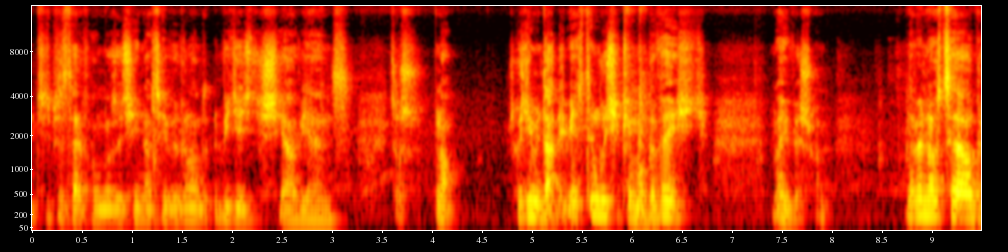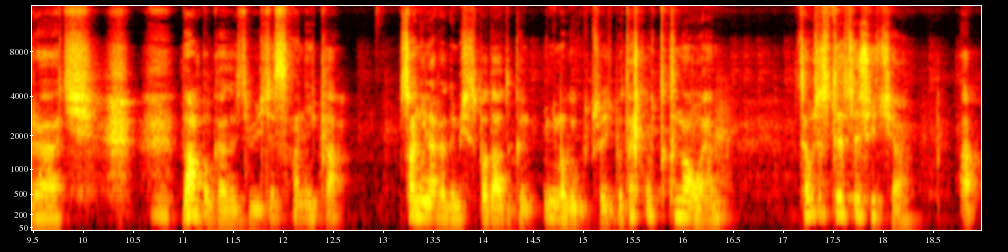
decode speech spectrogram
Widzicie przez telefon możecie inaczej wygląda- widzieć niż ja, więc cóż, no. Przechodzimy dalej, więc tym guzikiem mogę wyjść. No i wyszłem. Na pewno chcę ograć, wam pokazać, widzicie, Sonika. Sonic naprawdę mi się spodobał, tylko nie mogę go przejść, bo tak utknąłem. Cały czas tracę życia. A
